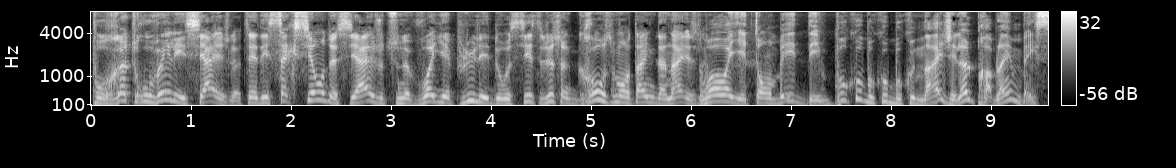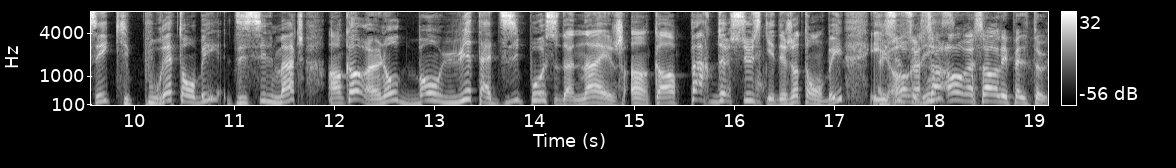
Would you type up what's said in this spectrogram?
pour retrouver les sièges, là, il y a des sections de sièges où tu ne voyais plus les dossiers. C'était juste une grosse montagne de neige. là. Ouais, ouais, il est tombé des beaucoup, beaucoup, beaucoup de neige. Et là, le problème, ben, c'est qu'il pourrait tomber d'ici le match encore un autre bon 8 à 10 pouces de neige encore par-dessus ce qui est déjà tombé. Et ils qu'on utilisent... ressort, on ressort les pelleteux.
